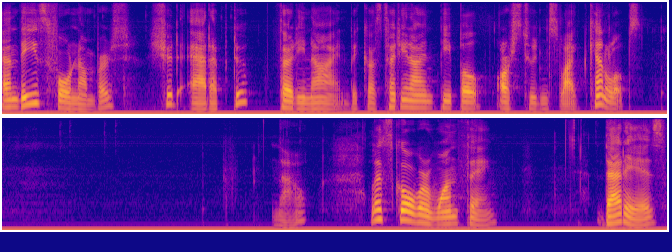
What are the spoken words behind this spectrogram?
And these four numbers should add up to 39 because 39 people or students like cantaloupes. Now, let's go over one thing. That is,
